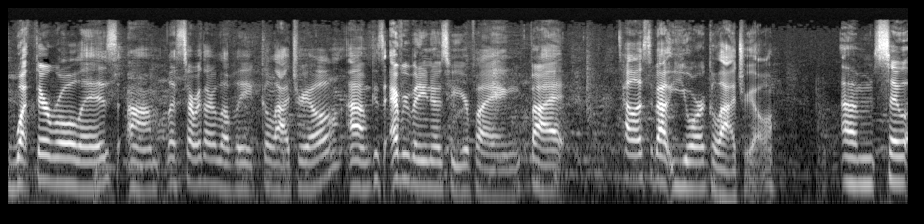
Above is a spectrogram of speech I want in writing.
what their role is. Um, let's start with our lovely Galadriel, because everybody knows who you're playing. But tell us about your Galadriel. Um, so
